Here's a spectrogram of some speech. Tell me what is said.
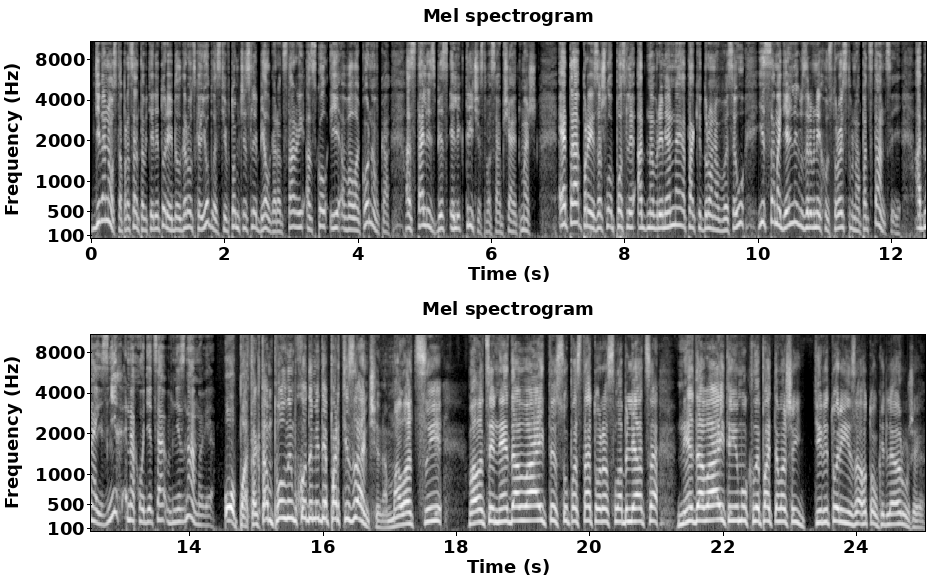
90% территории Белгородской области, в том числе Белгород, Старый Оскол и Волоконовка, остались без электричества, сообщает Мэш. Это произошло после одновременной атаки дронов ВСУ из самодельных взрывных устройств на подстанции. Одна из них находится в Незнамове. Опа, так там повним ходом іде партизанщина. Молодці. Молодці, не давайте супостату розслаблятися, не давайте йому клепати на вашій території заготовки для оружия.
